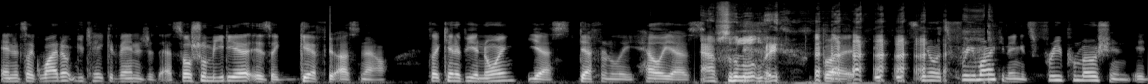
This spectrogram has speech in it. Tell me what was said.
And it's like, why don't you take advantage of that? Social media is a gift to us now. It's like, can it be annoying? Yes, definitely. Hell yes. Absolutely. but it, it's, you know, it's free marketing. It's free promotion. It,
